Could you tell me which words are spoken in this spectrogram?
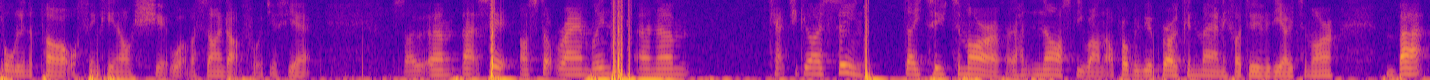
falling apart or thinking, oh shit, what have I signed up for just yet. So um, that's it. I'll stop rambling and um, catch you guys soon. Day two tomorrow. A nasty one. I'll probably be a broken man if I do a video tomorrow. But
